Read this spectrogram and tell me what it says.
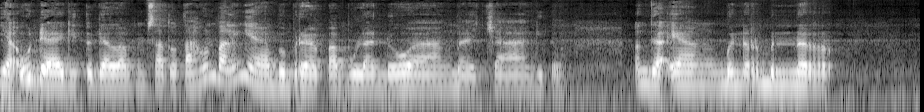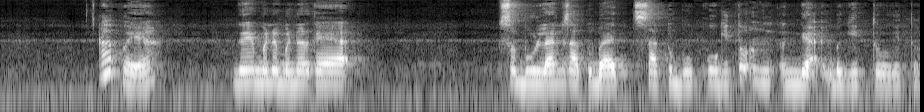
ya udah gitu dalam satu tahun paling ya beberapa bulan doang baca gitu. Enggak yang bener-bener apa ya enggak yang bener-bener kayak sebulan satu satu buku gitu enggak begitu gitu.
